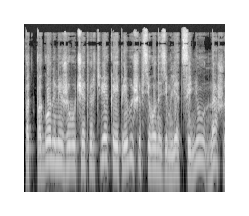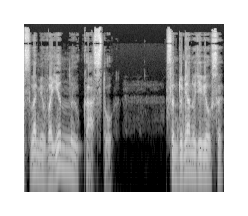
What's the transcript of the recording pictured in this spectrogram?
под погонами живу четверть века и превыше всего на земле ценю нашу с вами военную касту. Сандумян удивился.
